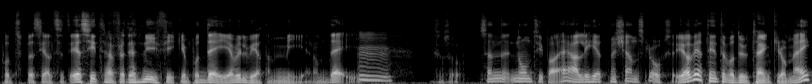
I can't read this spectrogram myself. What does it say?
på ett speciellt sätt. Jag sitter här för att jag är nyfiken på dig. Jag vill veta mer om dig. Liksom så. Sen någon typ av ärlighet med känslor också. Jag vet inte vad du tänker om mig,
